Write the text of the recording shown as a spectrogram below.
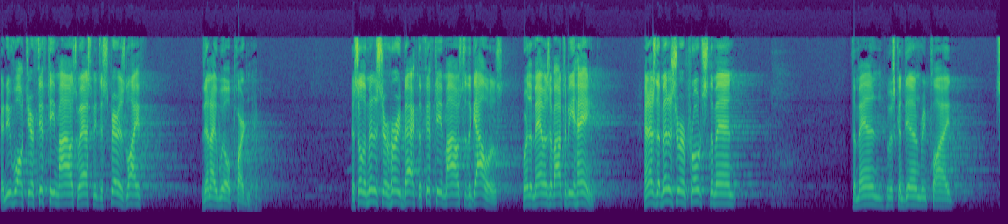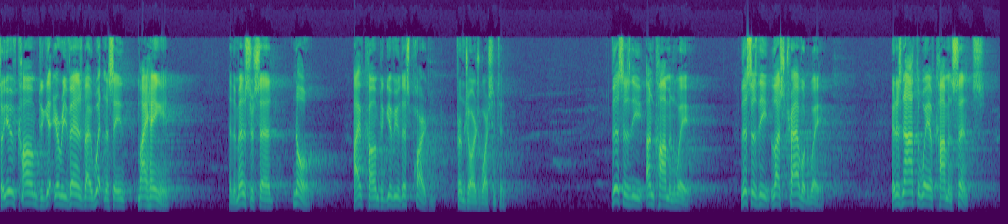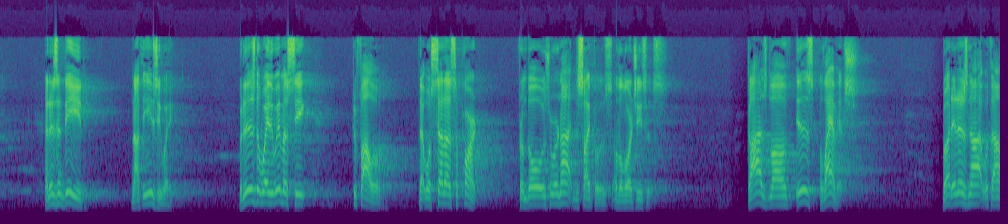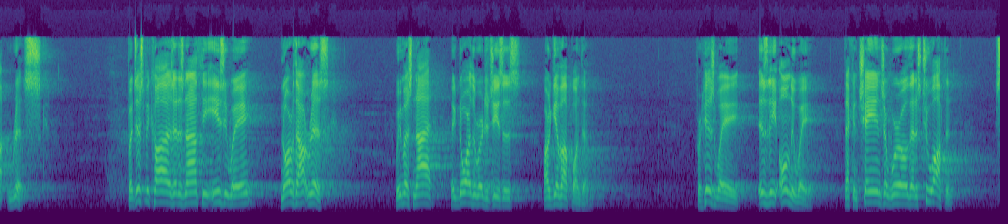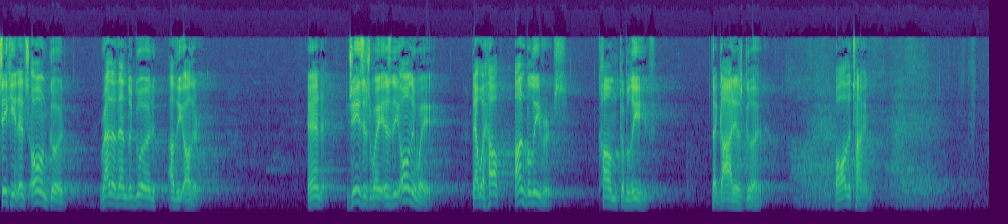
and you've walked here 15 miles to ask me to spare his life, then I will pardon him. And so the minister hurried back the 15 miles to the gallows where the man was about to be hanged. And as the minister approached the man, the man who was condemned replied, So you've come to get your revenge by witnessing my hanging. And the minister said, No, I've come to give you this pardon from George Washington. This is the uncommon way. This is the less traveled way. It is not the way of common sense, and is indeed not the easy way. But it is the way that we must seek to follow that will set us apart from those who are not disciples of the Lord Jesus. God's love is lavish, but it is not without risk. But just because it is not the easy way, nor without risk, we must not ignore the words of Jesus or give up on them. For his way is the only way that can change a world that is too often seeking its own good rather than the good of the other. And Jesus' way is the only way that will help unbelievers come to believe that God is good all the time.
